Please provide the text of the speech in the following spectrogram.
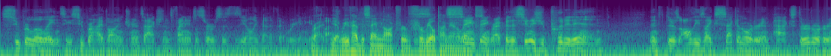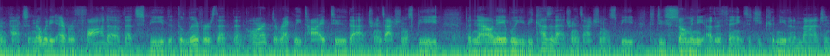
super low latency, super high volume transactions. Financial services is the only benefit you're going to get Right, Flash. yeah, we've had the same knock for, for real-time analytics. Same thing, right? But as soon as you put it in, then there's all these like second order impacts, third order impacts that nobody ever thought of, that speed that delivers, that, that aren't directly tied to that transactional speed, but now enable you, because of that transactional speed, to do so many other things that you couldn't even imagine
